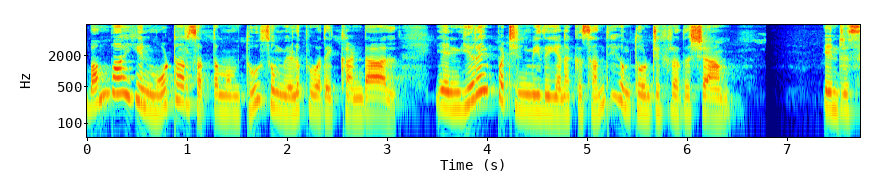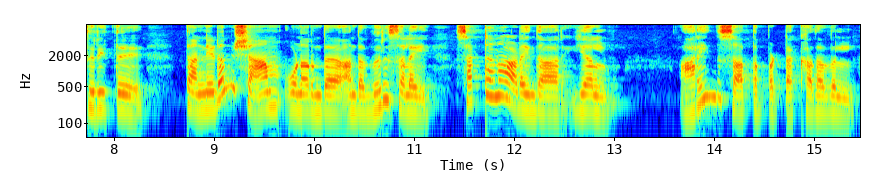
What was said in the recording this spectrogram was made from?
பம்பாயின் மோட்டார் சத்தமும் தூசும் எழுப்புவதைக் கண்டால் என் இறைப்பற்றின் மீது எனக்கு சந்தேகம் தோன்றுகிறது ஷாம் என்று சிரித்து தன்னிடம் ஷாம் உணர்ந்த அந்த விரிசலை சட்டென அடைந்தார் எல்வ் அரைந்து சாத்தப்பட்ட கதவில்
